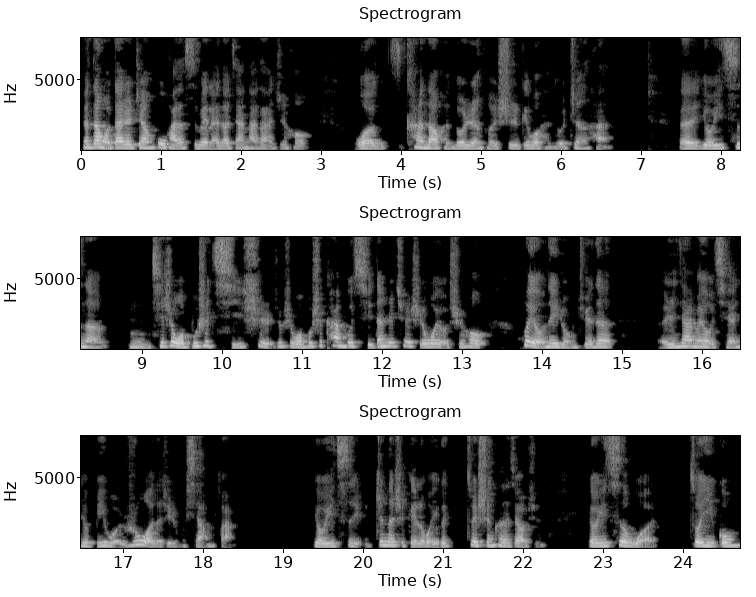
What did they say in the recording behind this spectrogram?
那当我带着这样固化的思维来到加拿大之后，我看到很多人和事，给我很多震撼。呃，有一次呢。嗯，其实我不是歧视，就是我不是看不起，但是确实我有时候会有那种觉得人家没有钱就比我弱的这种想法。有一次真的是给了我一个最深刻的教训。有一次我做义工，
